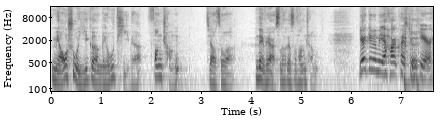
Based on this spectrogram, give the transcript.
描述一个流体的方程，叫做内维尔斯托克斯方程。 You're giving me a hard question here.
